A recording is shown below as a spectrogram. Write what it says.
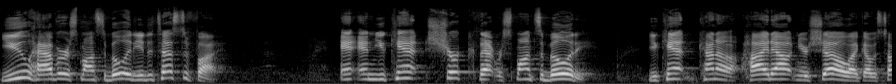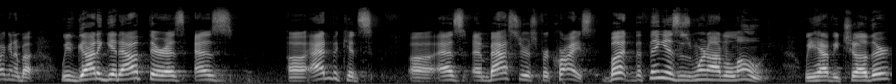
you have a responsibility to testify. And, and you can't shirk that responsibility. You can't kind of hide out in your shell like I was talking about. We've got to get out there as, as uh, advocates, uh, as ambassadors for Christ. But the thing is, is we're not alone. We have each other,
